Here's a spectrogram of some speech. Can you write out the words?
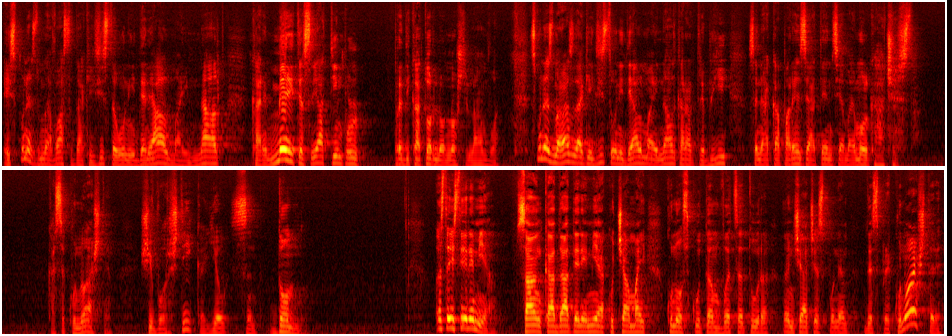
Ei spuneți dumneavoastră dacă există un ideal mai înalt care merită să ia timpul predicatorilor noștri la învon. Spuneți dumneavoastră dacă există un ideal mai înalt care ar trebui să ne acapareze atenția mai mult ca acesta. Ca să cunoaștem și vor ști că eu sunt Domnul. Ăsta este Eremia. S-a încadrat Eremia cu cea mai cunoscută învățătură în ceea ce spunem despre cunoaștere.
